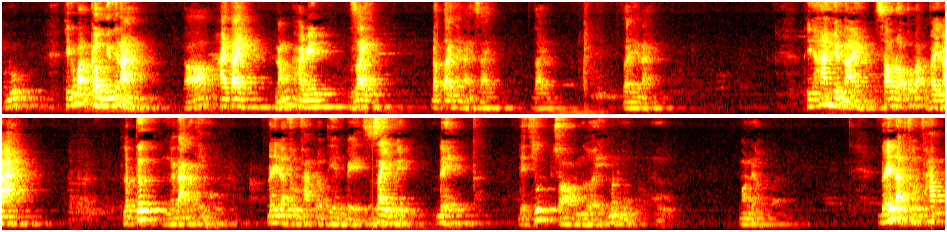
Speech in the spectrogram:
ngón út. Thì các bạn cầm như thế này. Đó, hai tay, nắm hai bên dây đặt tay như này dây dây dây như này thì hai huyệt này, sau đó các bạn vay bài lập tức người ta có thể ngủ đây là phương pháp đầu tiên về dây huyệt để để giúp cho người mất ngủ ngủ ngon được. Đấy là phương pháp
